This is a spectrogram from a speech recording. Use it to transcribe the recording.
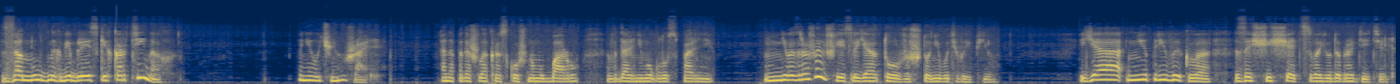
занудных библейских картинах». «Мне очень жаль». Она подошла к роскошному бару в дальнем углу спальни. «Не возражаешь, если я тоже что-нибудь выпью?» Я не привыкла защищать свою добродетель.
